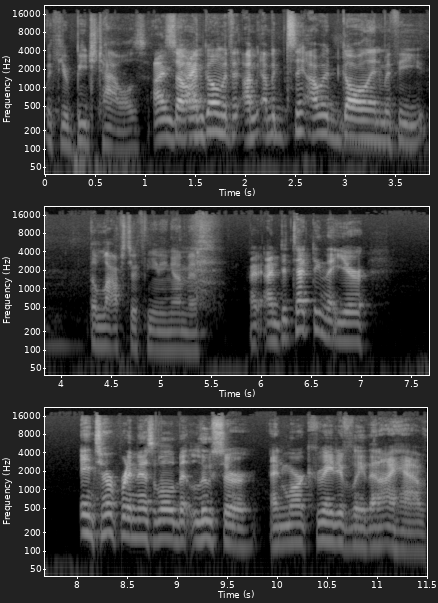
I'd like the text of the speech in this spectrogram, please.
with your beach towels. I'm- so I'm, I'm- going with. The, I'm, I would say I would go all in with the the lobster theming on this. I'm detecting that you're interpreting this a little bit looser and more creatively than I have.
